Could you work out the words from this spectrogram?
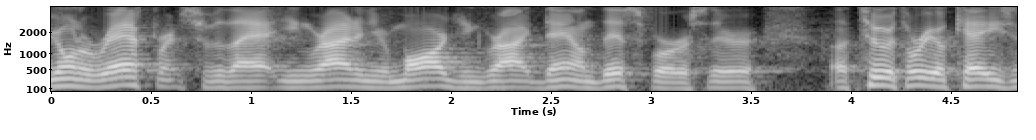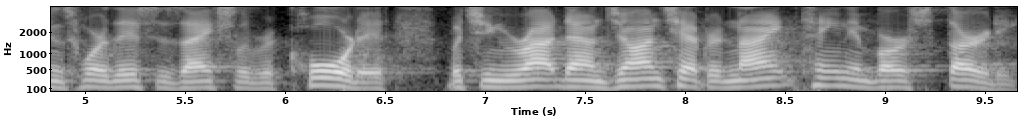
you want a reference for that, you can write in your margin, write down this verse. There are uh, two or three occasions where this is actually recorded, but you can write down John chapter 19 and verse 30.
